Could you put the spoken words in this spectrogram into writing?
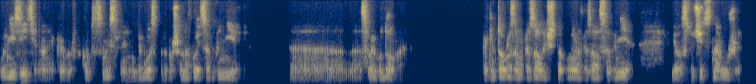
унизительное, как бы в каком-то смысле для Господа, потому что он находится вне э, своего дома. Каким-то образом оказалось, что он оказался вне, и он стучит снаружи.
